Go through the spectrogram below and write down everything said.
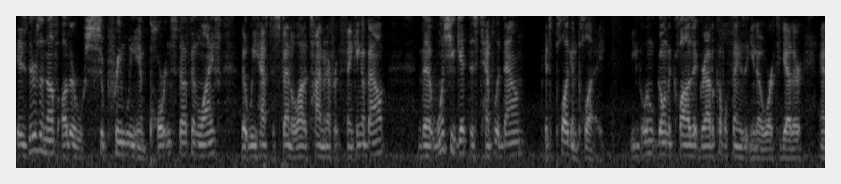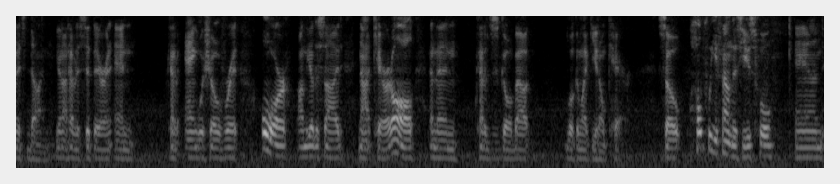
is there's enough other supremely important stuff in life that we have to spend a lot of time and effort thinking about that once you get this template down, it's plug and play. You can go in the closet, grab a couple things that you know work together, and it's done. You're not having to sit there and, and kind of anguish over it, or on the other side, not care at all, and then kind of just go about looking like you don't care. So hopefully you found this useful. And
